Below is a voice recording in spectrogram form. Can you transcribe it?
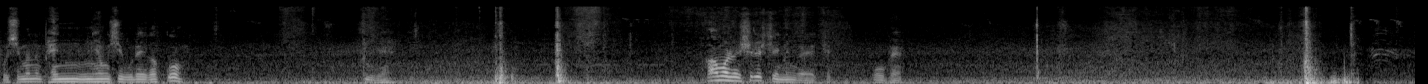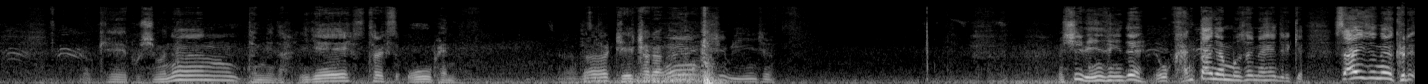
보시면은 벤 형식으로 해갖고 이제 화물을 실을 수 있는 거예요. 이렇게 5벤. 이렇게 보시면은 됩니다. 이게 스타렉스 5벤. 그래서 뒤에 차량은 12인승. 12인승인데 요거 간단히 한번 설명해 드릴게요. 사이즈는 그래,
